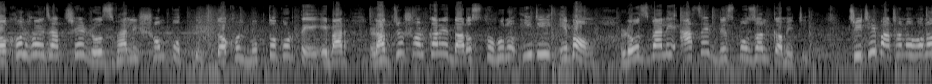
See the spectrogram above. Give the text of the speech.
দখল হয়ে যাচ্ছে রোজভ্যালির সম্পত্তি। দখল মুক্ত করতে এবার রাজ্য সরকারের দ্বারস্থ হল ইডি এবং রোজভ্যালি অ্যাসেট ডিসপোজাল কমিটি। চিঠি পাঠানো হলো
